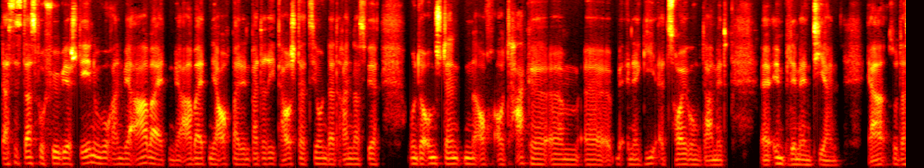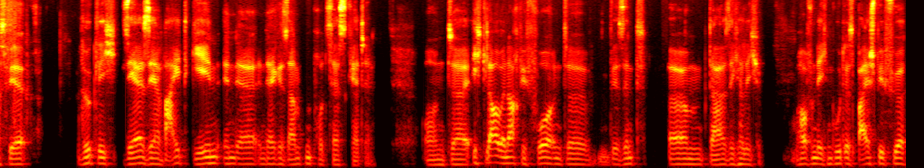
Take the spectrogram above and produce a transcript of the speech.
das ist das, wofür wir stehen und woran wir arbeiten. Wir arbeiten ja auch bei den Batterietauschstationen daran, dass wir unter Umständen auch autarke ähm, äh, Energieerzeugung damit äh, implementieren. Ja, so wir wirklich sehr, sehr weit gehen in der, in der gesamten Prozesskette. Und äh, ich glaube nach wie vor, und äh, wir sind ähm, da sicherlich hoffentlich ein gutes Beispiel für,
